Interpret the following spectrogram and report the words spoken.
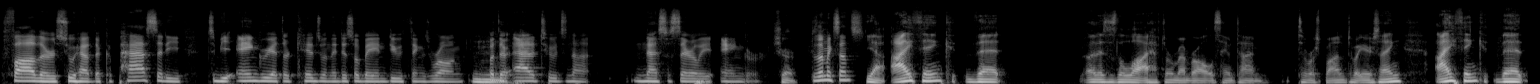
fathers who have the capacity to be angry at their kids when they disobey and do things wrong, Mhm. but their attitude's not necessarily anger. Sure. Does that make sense? Yeah, I think that uh, this is a lot I have to remember all at the same time to respond to what you're saying. I think that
